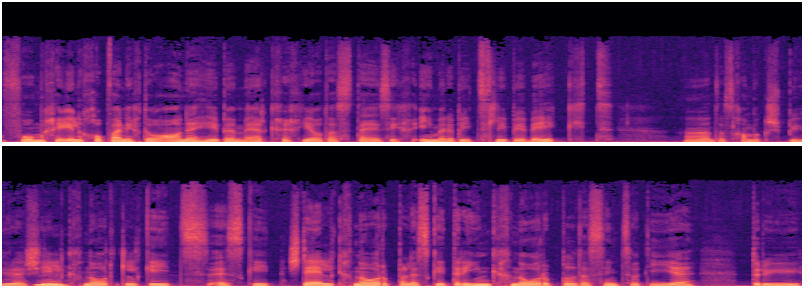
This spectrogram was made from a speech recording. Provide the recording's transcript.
vom Kehlkopf, wenn ich hier anhebe, merke ich ja, dass der sich immer ein bisschen bewegt. Ja, das kann man spüren. Hm. Schildknorpel gibt es, es gibt Stellknorpel, es gibt Ringknorpel, das sind so die drei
